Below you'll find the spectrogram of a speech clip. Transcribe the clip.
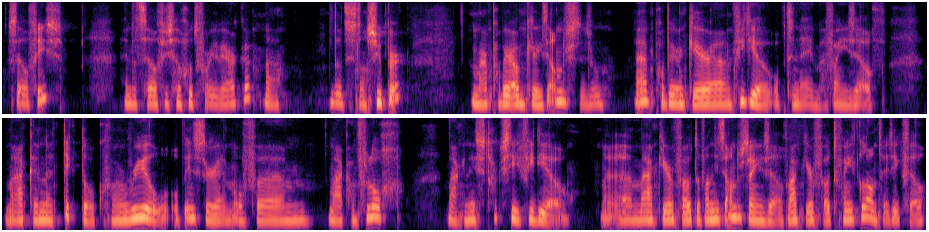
selfies. En dat selfies heel goed voor je werken. Nou, dat is dan super. Maar probeer ook een keer iets anders te doen. probeer een keer een video op te nemen van jezelf. Maak een eh, TikTok of een reel op Instagram. Of ehm, maak een vlog. Maak een instructievideo. Uh, maak een keer een foto van iets anders dan jezelf. Maak keer een foto van je klant, weet ik veel.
